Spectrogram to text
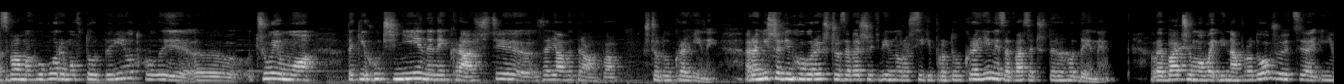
з вами говоримо в той період, коли е, чуємо такі гучні, не найкращі заяви Трампа щодо України. Раніше він говорив, що завершить війну Росії проти України за 24 години. Але бачимо, війна продовжується. І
